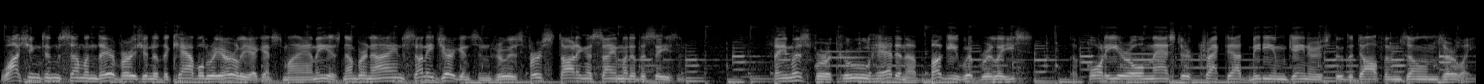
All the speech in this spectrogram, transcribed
Washington summoned their version of the cavalry early against Miami as number nine, Sonny Jurgensen, drew his first starting assignment of the season. Famous for a cool head and a buggy whip release, the 40-year-old master cracked out medium gainers through the Dolphin zones early.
